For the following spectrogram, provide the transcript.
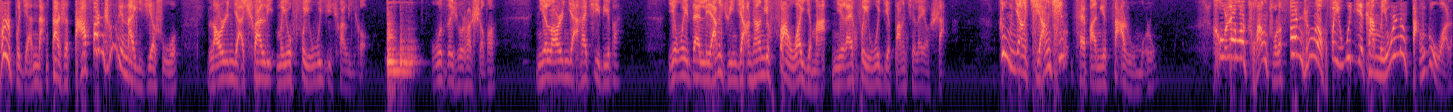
份不简单，但是打樊城的那一结束，老人家权力没有费无忌权力高。伍子胥说：“师傅，你老人家还记得吧？”因为在两军疆场，你放我一马，你挨费无忌绑起来要杀，众将将情才把你砸入木笼。后来我闯出了樊城了，废物计看没有人能挡住我了，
